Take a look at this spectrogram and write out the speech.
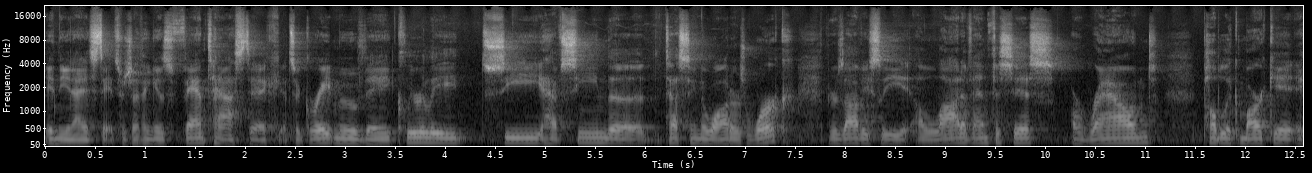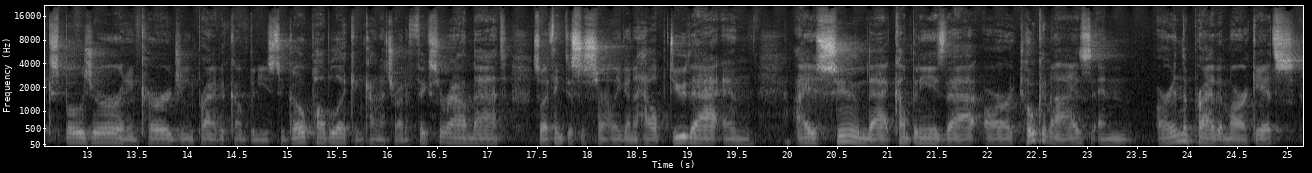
in the United States, which I think is fantastic. It's a great move. They clearly see have seen the, the testing the waters work. There's obviously a lot of emphasis around public market exposure and encouraging private companies to go public and kind of try to fix around that. So I think this is certainly going to help do that. And I assume that companies that are tokenized and are in the private markets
